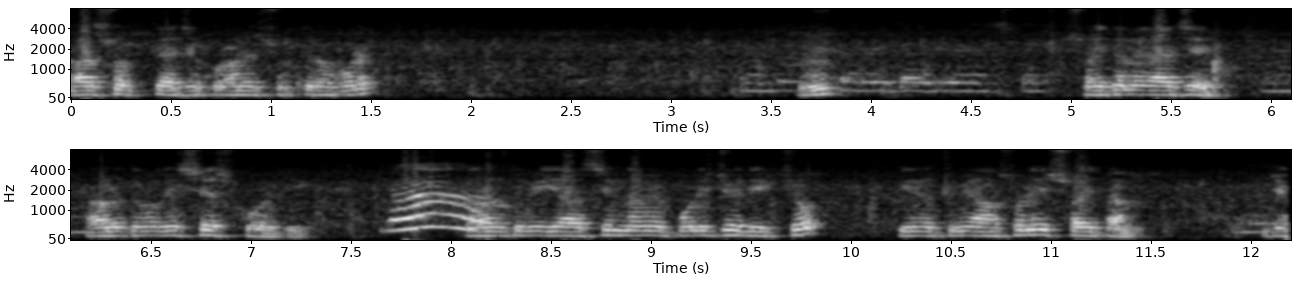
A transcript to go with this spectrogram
কার শক্তি আছে কোরআনের শক্তির ওপরে? হুম? শয়তানের আছে। তাহলে তোমাকে শেষ করে দিই। কারণ তুমি ইয়াসিন নামে পরিচয় দিচ্ছ কিন্তু তুমি আসলেই শয়তান। যে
